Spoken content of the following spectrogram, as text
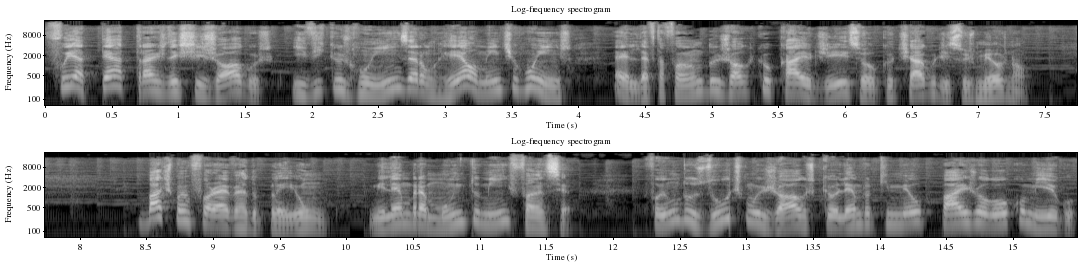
Fui até atrás destes jogos e vi que os ruins eram realmente ruins. É, ele deve estar falando dos jogos que o Caio disse ou que o Thiago disse, os meus não. Batman Forever do Play 1 me lembra muito minha infância. Foi um dos últimos jogos que eu lembro que meu pai jogou comigo.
